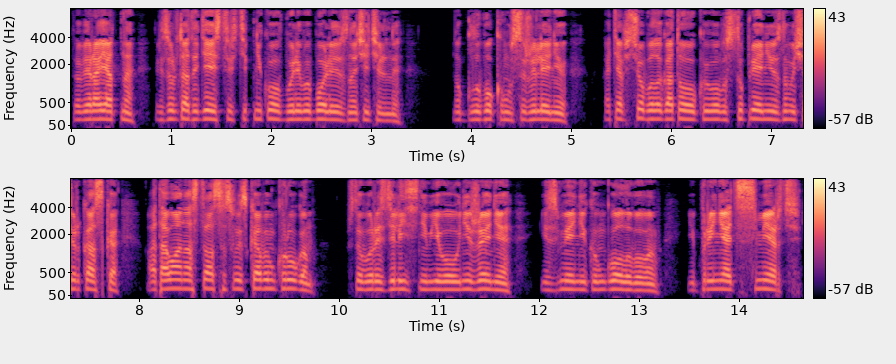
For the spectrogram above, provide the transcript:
то, вероятно, результаты действий степняков были бы более значительны. Но, к глубокому сожалению, хотя все было готово к его выступлению из Новочеркасска, атаман остался с войсковым кругом, чтобы разделить с ним его унижение изменником Голубовым и принять смерть,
